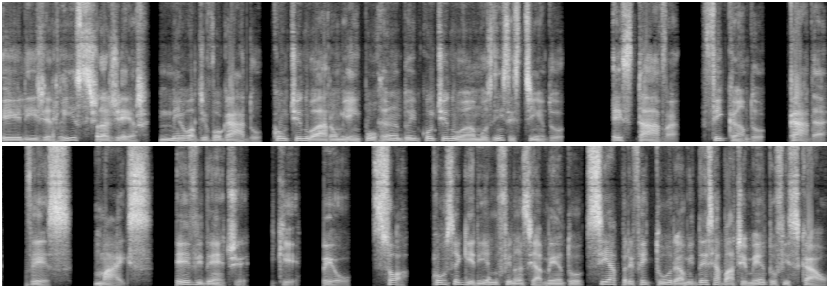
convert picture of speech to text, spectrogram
Ele e Gerry Schrager, meu advogado, continuaram me empurrando e continuamos insistindo. Estava ficando, cada vez mais evidente, que eu só conseguiria um financiamento se a prefeitura me desse abatimento fiscal.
